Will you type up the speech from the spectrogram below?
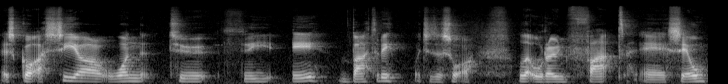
It's got a CR123A battery, which is a sort of little round fat uh, cell.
